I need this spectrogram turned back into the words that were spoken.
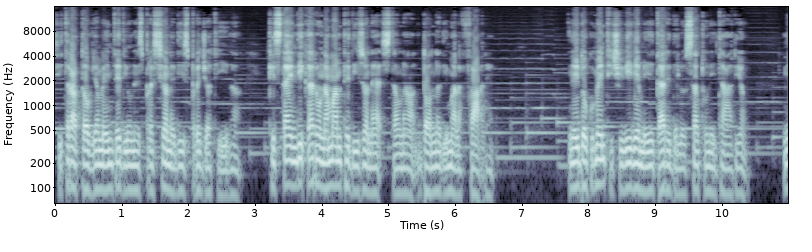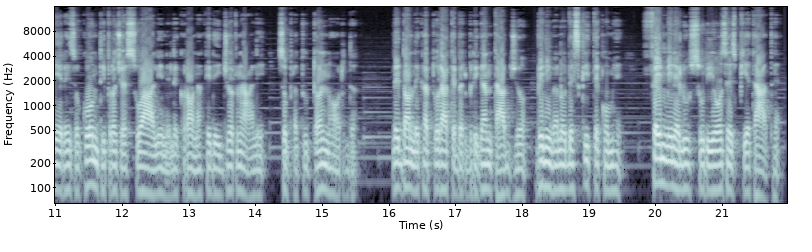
Si tratta ovviamente di un'espressione dispregiativa che sta a indicare un'amante disonesta, una donna di malaffare. Nei documenti civili e militari dello Stato unitario, nei resoconti processuali nelle cronache dei giornali, soprattutto al nord, le donne catturate per brigantaggio venivano descritte come femmine lussuriose e spietate.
